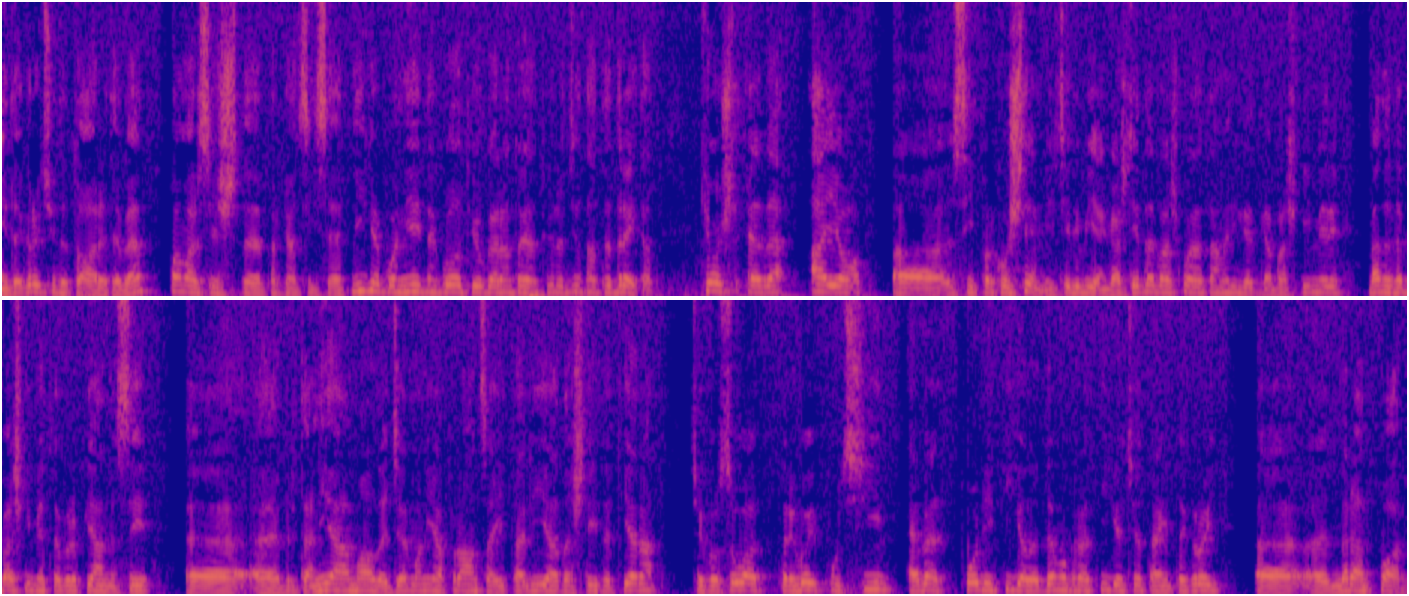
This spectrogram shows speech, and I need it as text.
integrojë qytetarët e vet, pavarësisht përkatësisë etnike, por në njëjtën kohë t'ju garantojë atyre gjitha të drejtat. Kjo është edhe ajo si përkushtim, i cili vjen nga Shtetet e Bashkuara të Amerikës, nga Bashkimi, vendet e Bashkimit Evropian si Britania e Madhe, Gjermania, Franca, Italia dhe shtete tjera, që Kosova të tregojë fuqinë e vet politike dhe demokratike që ta integrojë në rend të parë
